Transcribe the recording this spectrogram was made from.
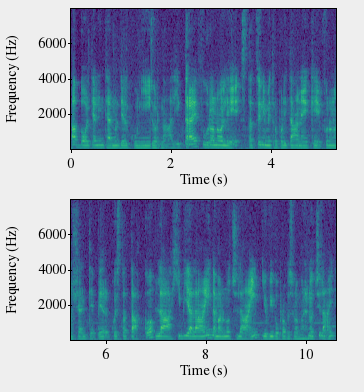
avvolti all'interno di alcuni giornali. Tre furono le stazioni metropolitane che furono scelte per questo attacco, la Hibiya Line, la Marunouchi Line, io vivo proprio sulla Marunouchi Line,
